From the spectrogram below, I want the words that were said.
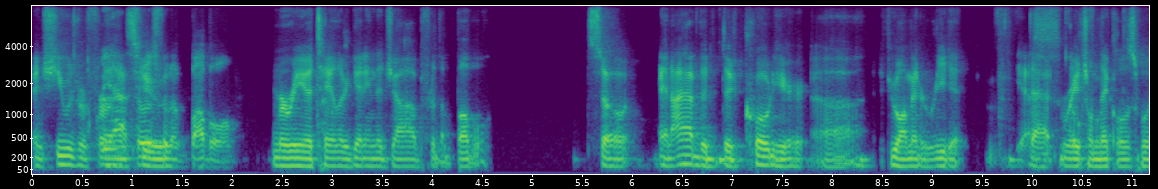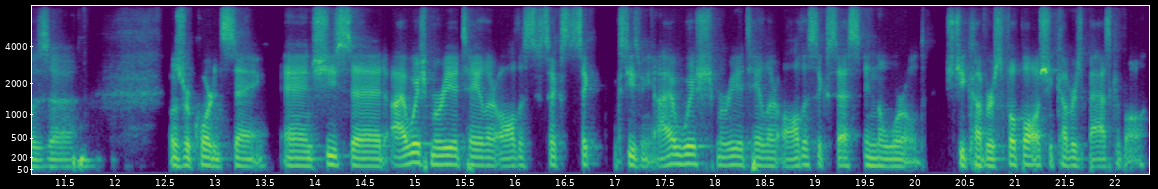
and she was referring yeah, so to for the bubble. Maria Taylor getting the job for the bubble. So, and I have the the quote here. Uh, if you want me to read it, yes, that Rachel Nichols was uh, was recorded saying, and she said, "I wish Maria Taylor all the success. Excuse me. I wish Maria Taylor all the success in the world. She covers football. She covers basketball.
